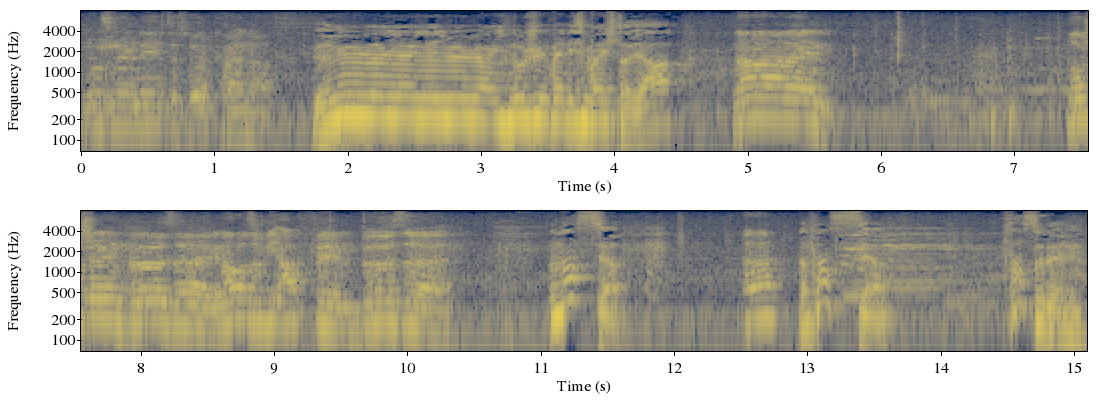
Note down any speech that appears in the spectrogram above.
Nur schnell nicht, das hört keiner. Ich nuschel, wenn ich möchte, ja? Nein! Nuscheln böse, genauso wie abfilmen, böse. Dann passt's ja. Hä? Dann passt's ja. Was hast du denn?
